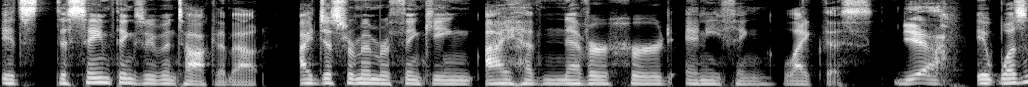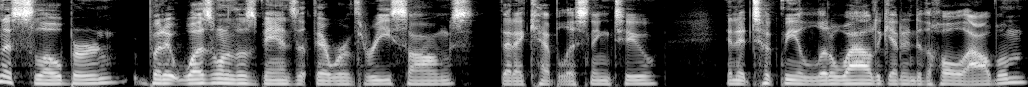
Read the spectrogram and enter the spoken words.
It's the same things we've been talking about. I just remember thinking, I have never heard anything like this. Yeah. It wasn't a slow burn, but it was one of those bands that there were three songs that I kept listening to. And it took me a little while to get into the whole album.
